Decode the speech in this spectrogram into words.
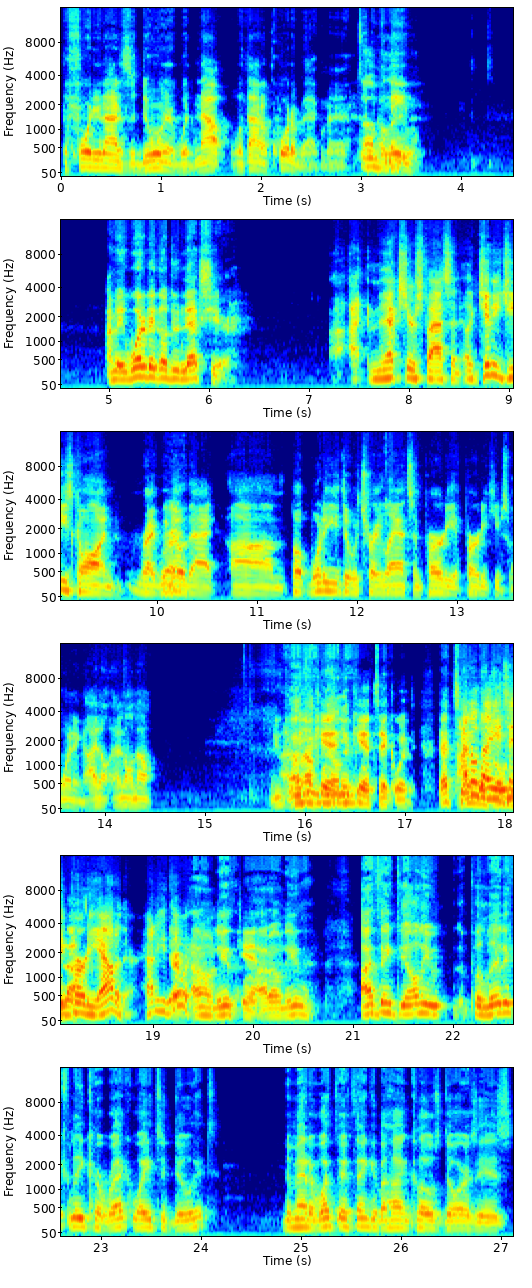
the 49ers are doing it without without a quarterback, man. It's unbelievable. I mean, I mean, what are they gonna do next year? I, next year's fascinating. Like Jimmy G's gone, right? We Right. know that. Um, but what do you do with Trey Lance and Purdy if Purdy keeps winning? I don't. I don't know. You, don't know. can't you can't take away that. Team I don't know how you take nuts. Purdy out of there. How do you do it? I don't either. I don't either. I think the only politically correct way to do it, no matter what they're thinking behind closed doors, is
